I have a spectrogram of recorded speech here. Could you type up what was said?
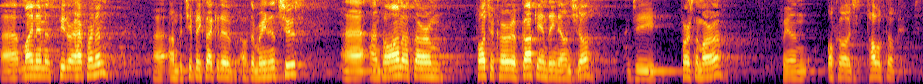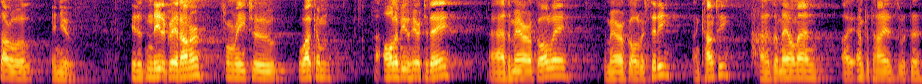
Uh, my name is Peter Heffernan. Uh, I'm the Chief Executive of the Marine Institute. Uh, and tá anas arm ah gacéon daine an seo go dtí first na mara faoi an óáid táhachtach starúil inniu. It is indeed a great honour for me to welcome uh, all of you here today, uh, the Mayor of Galway, the Mayor of Galway City and County, and as a Mayo man, I empathise with the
